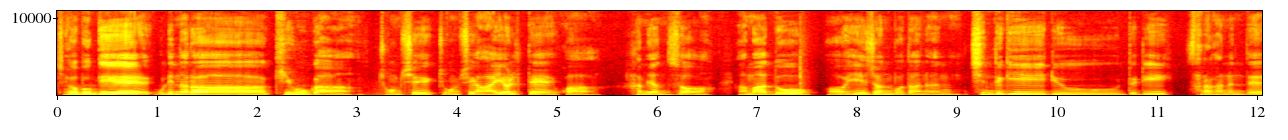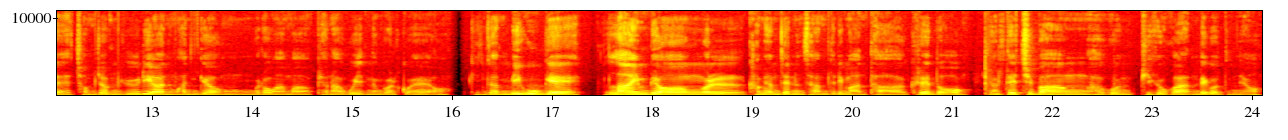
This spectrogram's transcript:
제가 보기에 우리나라 기후가 조금씩 조금씩 아열대화 하면서 아마도 어, 예전보다는 진드기류들이 살아가는데 점점 유리한 환경으로 아마 변하고 있는 걸 거예요. 그러니까 미국의 라임병을 감염되는 사람들이 많다. 그래도 열대 지방하고는 비교가 안 되거든요.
